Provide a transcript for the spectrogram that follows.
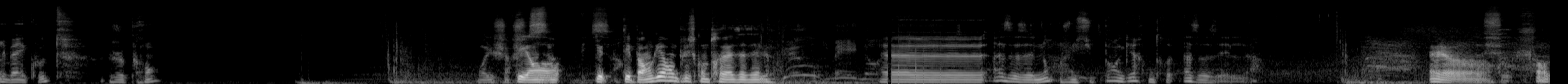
Eh ben écoute, je prends. On va aller chercher T'es en- ça. pas en guerre en plus contre Azazel. Euh, Azazel, non, je ne suis pas en guerre contre Azazel. Alors, fort,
